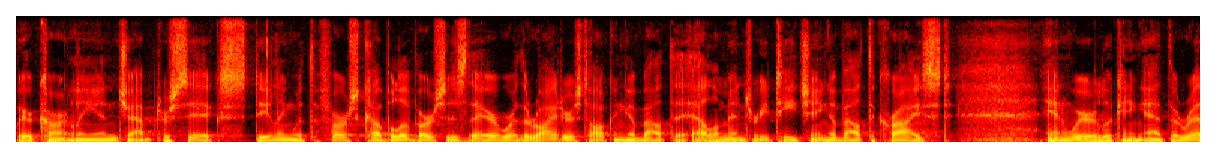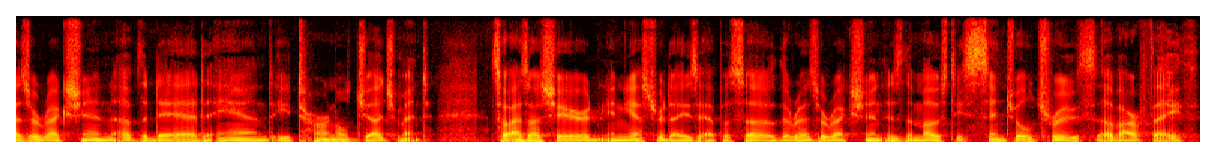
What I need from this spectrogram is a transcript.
We are currently in chapter 6, dealing with the first couple of verses there where the writer is talking about the elementary teaching about the Christ. And we're looking at the resurrection of the dead and eternal judgment. So, as I shared in yesterday's episode, the resurrection is the most essential truth of our faith.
